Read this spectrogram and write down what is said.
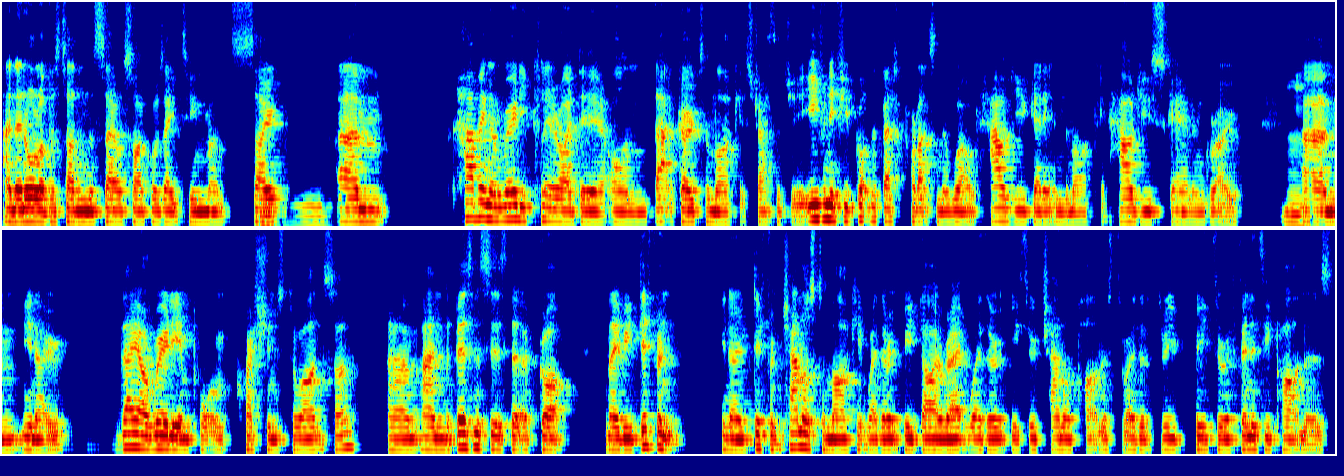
and then all of a sudden the sales cycle is 18 months. So, mm-hmm. um, having a really clear idea on that go to market strategy, even if you've got the best products in the world, how do you get it in the market? How do you scale and grow? Mm. Um, you know, they are really important questions to answer. Um, and the businesses that have got maybe different you know different channels to market whether it be direct whether it be through channel partners whether it be through affinity partners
